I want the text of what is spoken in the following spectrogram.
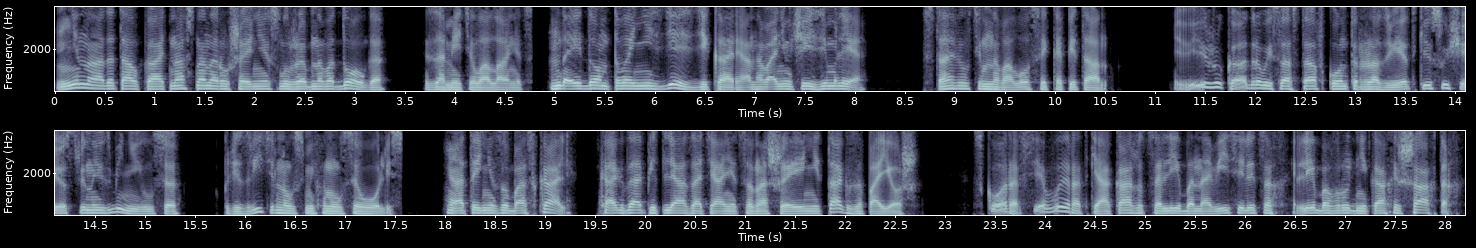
«Не надо толкать нас на нарушение служебного долга», — заметил Аланец. «Да и дом твой не здесь, дикарь, а на вонючей земле», — вставил темноволосый капитан. «Вижу, кадровый состав контрразведки существенно изменился», — презрительно усмехнулся Олесь. «А ты не зубоскаль. Когда петля затянется на шее, не так запоешь. Скоро все выродки окажутся либо на виселицах, либо в рудниках и шахтах.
